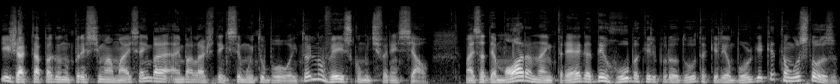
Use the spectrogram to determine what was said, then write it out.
e já que está pagando um precinho a mais, a, embalagem tem que ser muito boa. Então, ele não vê isso como diferencial. Mas a demora na entrega derruba aquele produto, aquele hambúrguer que é tão gostoso.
